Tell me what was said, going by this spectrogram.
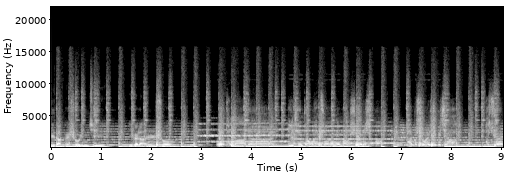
机打开收音机，一个男人说：“我他妈的一天到晚在外面忙是为了什么？还不是为了这个家？他居然……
